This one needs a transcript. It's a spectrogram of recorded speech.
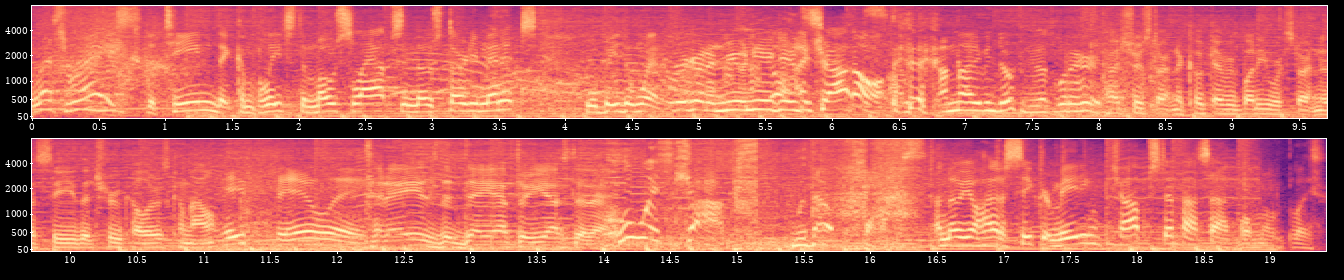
Let's race. The team that completes the most laps in those 30 minutes will be the winner. We're gonna mutiny against Chops. No, I'm, I'm not even joking. That's what I heard. Pressure's starting to cook everybody. We're starting to see the true colors come out. Hey, feeling. Today is the day after yesterday. Who is Chops without Chops? I know y'all had a secret meeting. Chop, step outside for a moment, please.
